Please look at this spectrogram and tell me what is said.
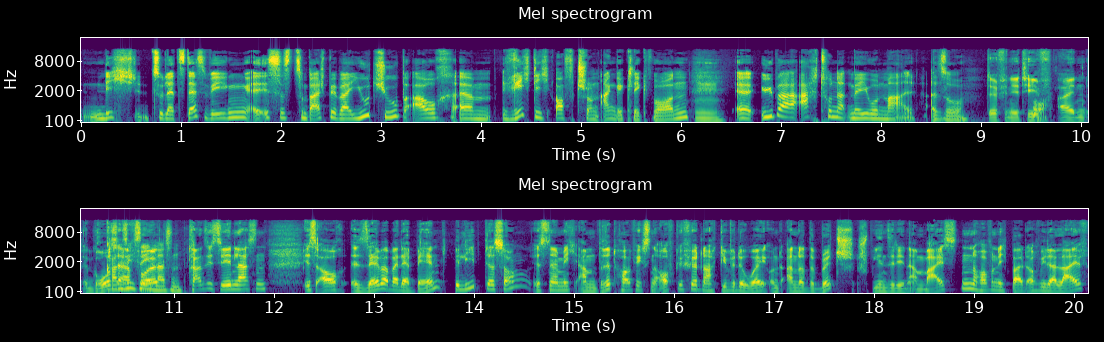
nicht zuletzt deswegen ist es zum Beispiel bei YouTube auch ähm, richtig oft schon angeklickt worden. Mhm. Äh, über 800 Millionen Mal. Also definitiv boah. ein großer Kann Erfolg. Sich sehen lassen. Kann sich sehen lassen. Ist auch selber bei der Band beliebt, der Song. Ist nämlich am dritthäufigsten aufgeführt. Nach Give It Away und Under the Bridge spielen sie den am meisten. Hoffentlich bald auch wieder live.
